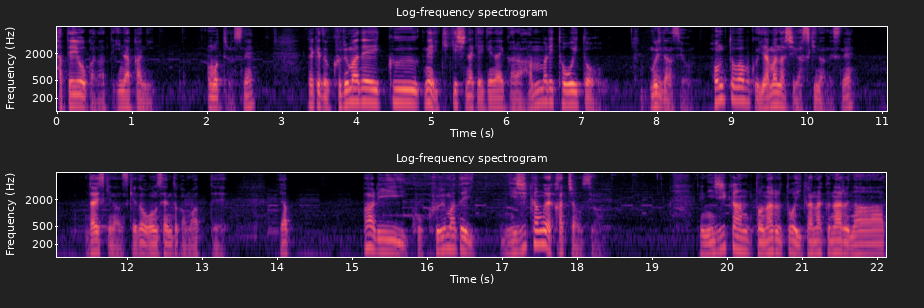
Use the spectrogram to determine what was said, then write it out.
建てようかなって田舎に思ってるんですね。だけど車で行くね行き来しなきゃいけないからあんまり遠いと無理なんですよ。本当は僕山梨が好きなんですね。大好きなんですけど温泉とかもあってやっぱりこう車で2時間ぐらいかかっちゃうんですよ。で2時間となると行かなくなるなーっ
